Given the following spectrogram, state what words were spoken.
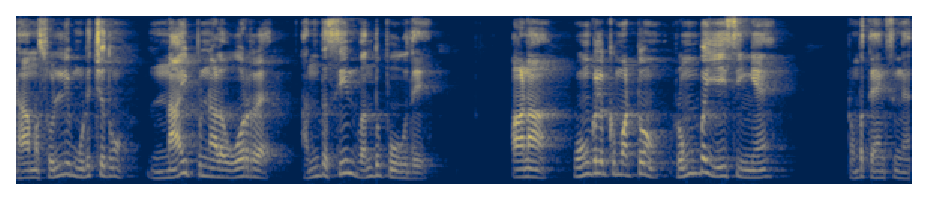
நாம் சொல்லி முடிச்சதும் நாய் பின்னால் ஓடுற அந்த சீன் வந்து போகுதே. ஆனால் உங்களுக்கு மட்டும் ரொம்ப ஈஸிங்க ரொம்ப தேங்க்ஸுங்க.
